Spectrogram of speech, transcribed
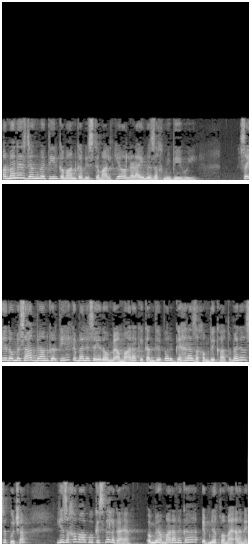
اور میں نے اس جنگ میں تیر کمان کا بھی استعمال کیا اور لڑائی میں زخمی بھی ہوئی۔ سید ام سعد بیان کرتی ہیں کہ میں نے سید ام امارا کے کندھے پر گہرا زخم دیکھا تو میں نے ان سے پوچھا، یہ زخم آپ کو کس نے لگایا؟ ام امارا نے کہا، ابن قمع نے۔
